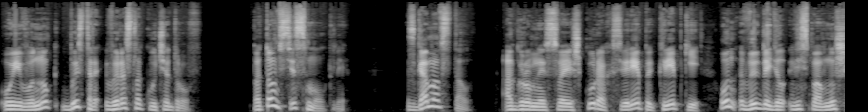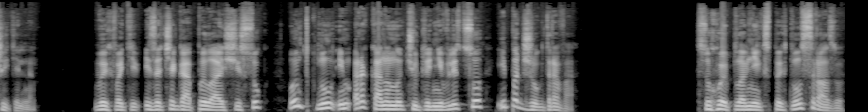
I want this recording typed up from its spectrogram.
У его ног быстро выросла куча дров. Потом все смолкли. Сгама встал. Огромный в своих шкурах, свирепый, крепкий, он выглядел весьма внушительно. Выхватив из очага пылающий сук, он ткнул им Раканану чуть ли не в лицо и поджег дрова. Сухой плавник вспыхнул сразу.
